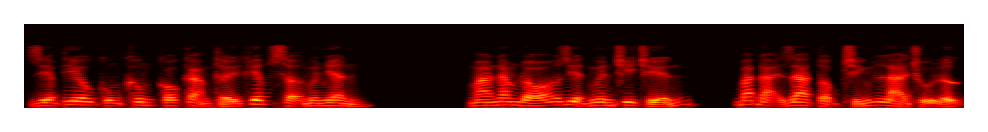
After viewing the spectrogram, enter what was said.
diệp tiêu cũng không có cảm thấy khiếp sợ nguyên nhân. Mà năm đó diện nguyên chi chiến bát đại gia tộc chính là chủ lực.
